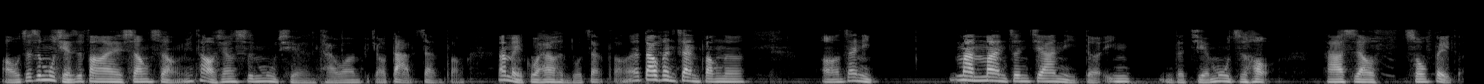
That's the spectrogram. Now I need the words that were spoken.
啊，我这次目前是放在商上，因为它好像是目前台湾比较大的站方。那美国还有很多站方。那大部分站方呢，呃，在你慢慢增加你的音、你的节目之后。它是要收费的，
